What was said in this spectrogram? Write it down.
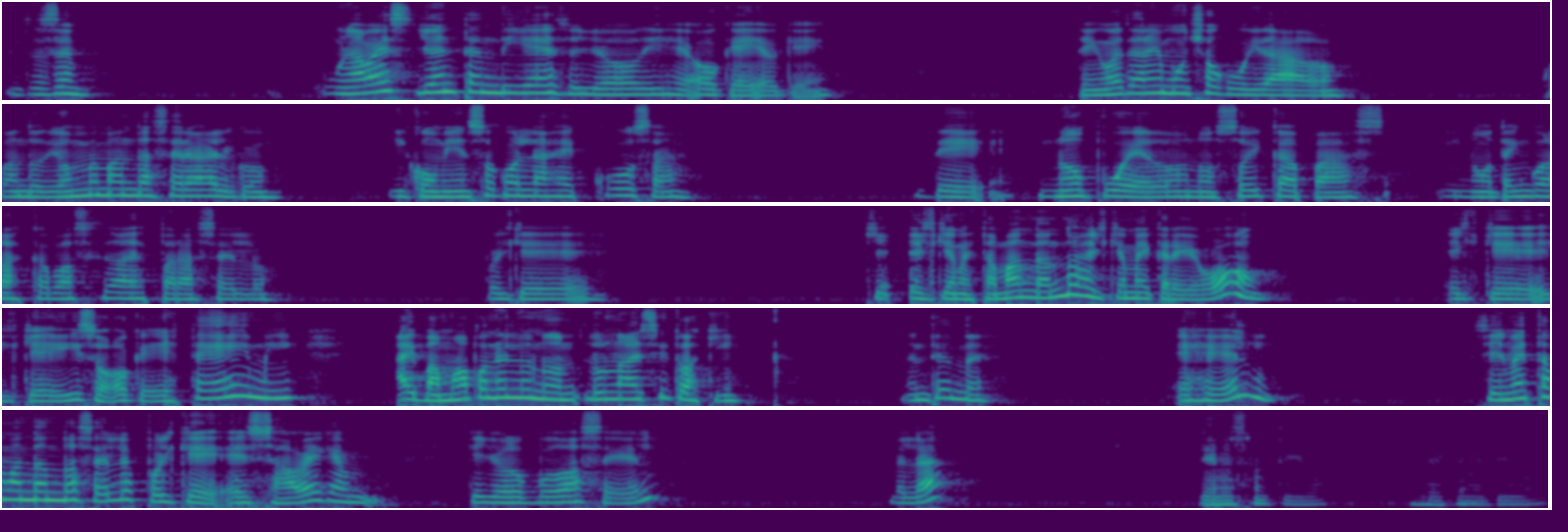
Entonces, una vez yo entendí eso, yo dije, ok, ok, tengo que tener mucho cuidado. Cuando Dios me manda a hacer algo y comienzo con las excusas, de no puedo, no soy capaz y no tengo las capacidades para hacerlo. Porque el que me está mandando es el que me creó. El que, el que hizo, ok, este es Amy, ay, vamos a ponerle un lunarcito aquí. ¿Me entiendes? Es él. Si él me está mandando a hacerlo es porque él sabe que, que yo lo puedo hacer. ¿Verdad? Tiene sentido, definitivo.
